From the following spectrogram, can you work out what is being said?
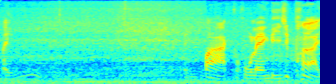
เต็มเต็มปากโอ้โห แรงดีชิบหาย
